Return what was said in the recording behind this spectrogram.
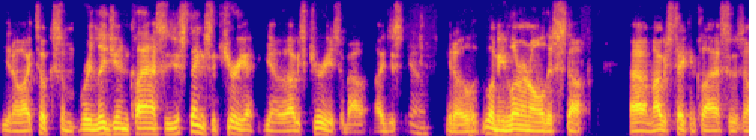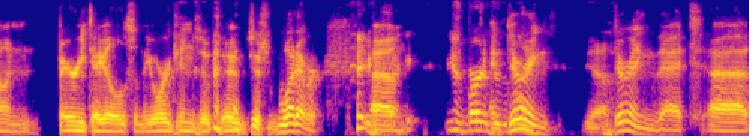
you know, I took some religion classes, just things that curious, you know, I was curious about. I just, yeah. you know, let me learn all this stuff. Um, I was taking classes on fairy tales and the origins of uh, just whatever. Um, you just burn it. And during yeah. during that, uh,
